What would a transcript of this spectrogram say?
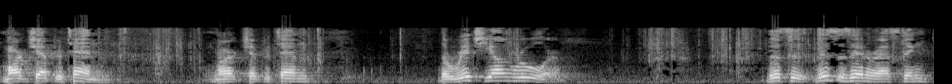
Mark chapter 10. Mark chapter 10. The rich young ruler. This is, this is interesting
